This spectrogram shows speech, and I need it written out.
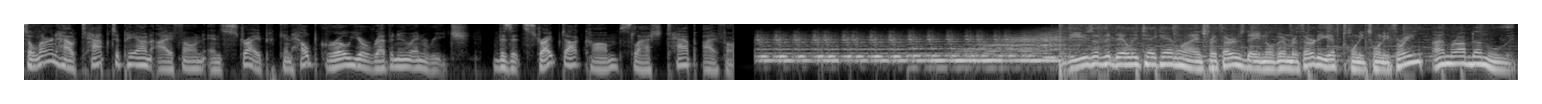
To learn how Tap to Pay on iPhone and Stripe can help grow your revenue and reach, visit stripe.com slash tap iPhone. These are the Daily Tech headlines for Thursday, November 30th, 2023. I'm Rob Dunwood.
